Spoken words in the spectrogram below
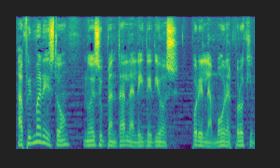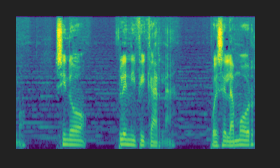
Afirmar esto no es suplantar la ley de Dios por el amor al prójimo, sino plenificarla, pues el amor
